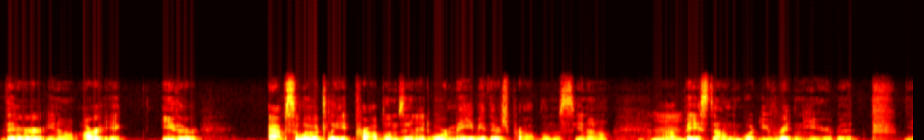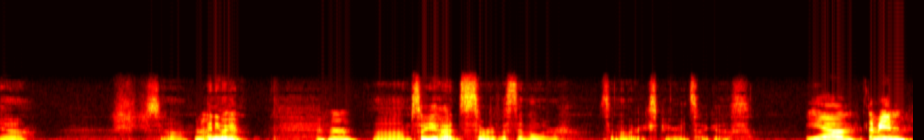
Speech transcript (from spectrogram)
there, you know, are either absolutely problems in it or maybe there's problems, you know, uh, based on what you've written here, but pff, yeah. So, anyway, um, so you had sort of a similar similar experience, I guess. yeah. I mean,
